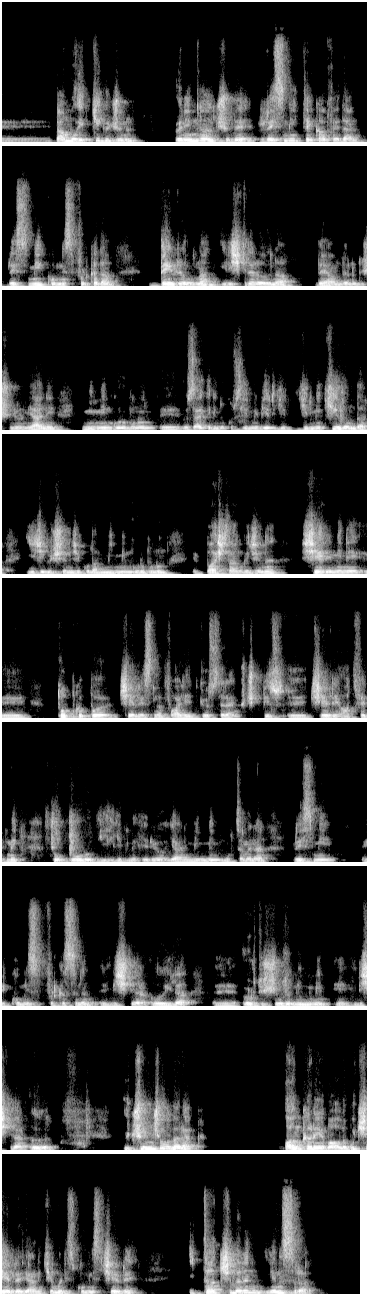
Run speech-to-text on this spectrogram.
ben bu etki gücünün önemli ölçüde resmi TKF'den, resmi komünist fırkadan devralınan ilişkiler ağına dayandığını düşünüyorum. Yani Mimmin grubunun e, özellikle 1921-22 yılında iyice güçlenecek olan Mimmin grubunun e, başlangıcını Şehremini e, Topkapı çevresinde faaliyet gösteren küçük bir e, çevreye atfetmek çok doğru değil gibime geliyor. Yani Mimmin muhtemelen resmi e, komünist fırkasının e, ilişkiler ağıyla e, örtüşüyordu. Mimmin e, ilişkiler ağı. Üçüncü olarak Ankara'ya bağlı bu çevre yani Kemalist komünist çevre İttihatçıların yanı sıra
